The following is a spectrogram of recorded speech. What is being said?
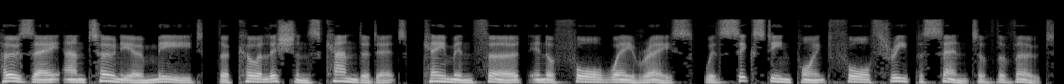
José Antonio Meade, the coalition's candidate, came in third in a four-way race, with 16.43% of the vote.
